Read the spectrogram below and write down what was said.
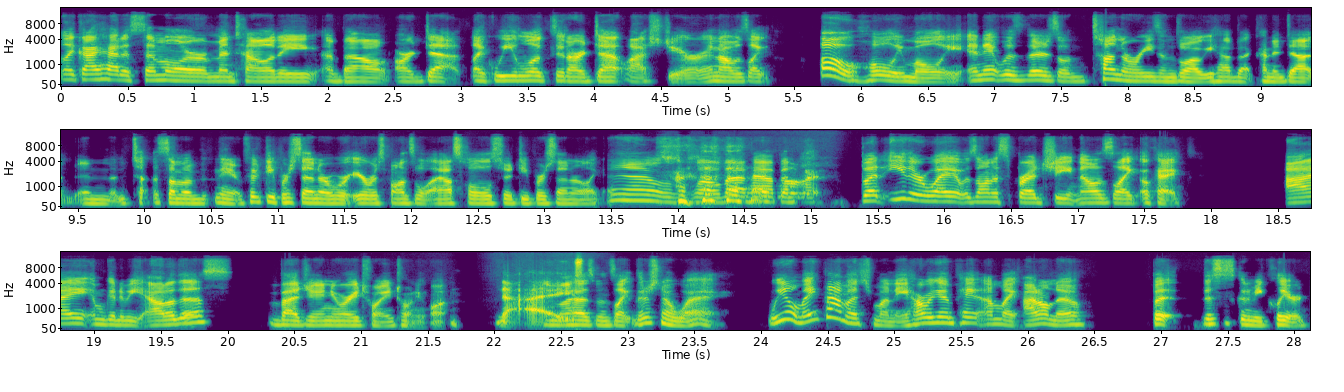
like I had a similar mentality about our debt. Like we looked at our debt last year and I was like, oh, holy moly. And it was, there's a ton of reasons why we have that kind of debt. And t- some of, you know, 50% are we're irresponsible assholes, 50% are like, oh, well, that happened. But either way, it was on a spreadsheet. And I was like, okay, I am going to be out of this by January 2021. Nice. And my husband's like, there's no way. We don't make that much money. How are we going to pay? I'm like, I don't know. But this is going to be cleared.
